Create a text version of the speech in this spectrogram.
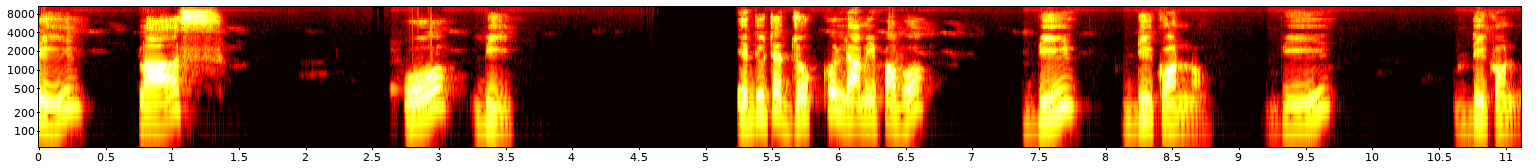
D plus O B এই দুইটা যোগ করলে আমি পাবো বি ডি কর্ণ বি ডি কর্ণ।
